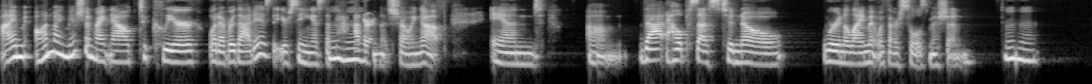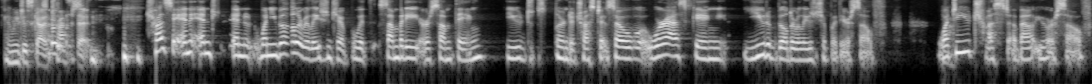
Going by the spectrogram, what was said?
I'm on my mission right now to clear whatever that is that you're seeing as the mm-hmm. pattern that's showing up. And um, that helps us to know we're in alignment with our soul's mission. Mm-hmm. And we just got to so, trust it. trust it. And, and, and when you build a relationship with somebody or something, you just learn to trust it. So we're asking you to build a relationship with yourself. What yeah. do you trust about yourself?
